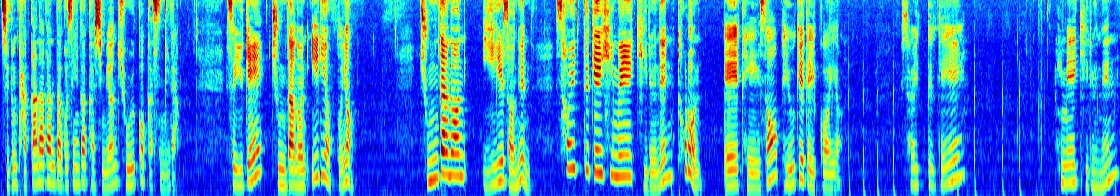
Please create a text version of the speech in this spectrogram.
지금 닦아 나간다고 생각하시면 좋을 것 같습니다. 그래서 이게 중단원 1이었고요. 중단원 2에서는 설득의 힘을 기르는 토론에 대해서 배우게 될 거예요. 설득의 힘을 기르는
